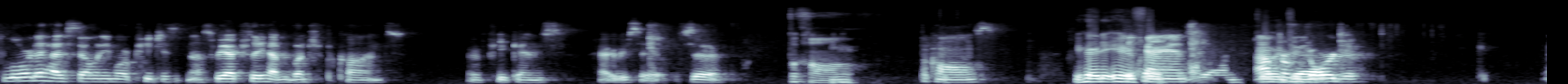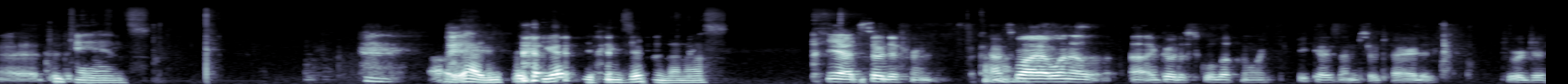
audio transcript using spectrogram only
Florida has so many more peaches than us. We actually have a bunch of pecans or pecans, however you say it. So Pecan. pecans. you heard it here Pecans. first. I'm from Georgia. Uh, Pecans. Oh yeah, you, think- you guys do things different than us. yeah, it's so different. Come That's why I want to uh, go to school up north because I'm so tired of Georgia.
